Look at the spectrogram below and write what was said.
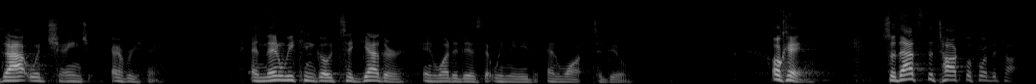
that would change everything. And then we can go together in what it is that we need and want to do. Okay, so that's the talk before the talk.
